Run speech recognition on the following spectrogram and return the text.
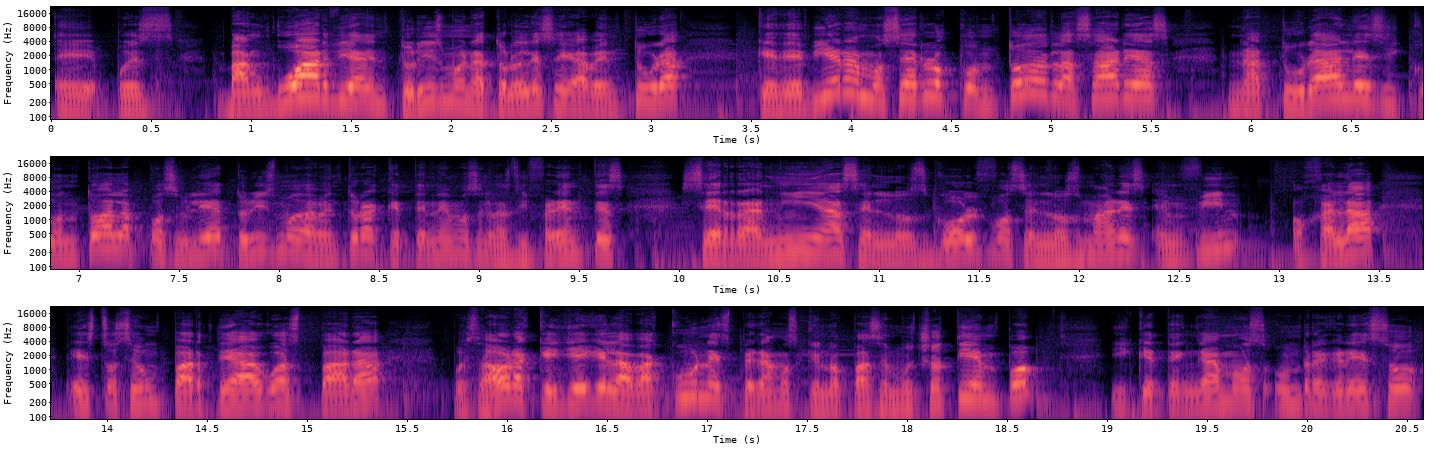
eh, pues vanguardia en turismo, naturaleza y aventura que debiéramos serlo con todas las áreas naturales y con toda la posibilidad de turismo de aventura que tenemos en las diferentes serranías, en los golfos, en los mares, en fin, ojalá esto sea un parteaguas para pues ahora que llegue la vacuna, esperamos que no pase mucho tiempo y que tengamos un regreso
